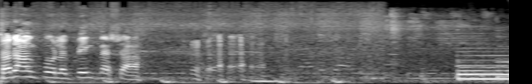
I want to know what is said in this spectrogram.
Sana ang pool, pink na siya.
